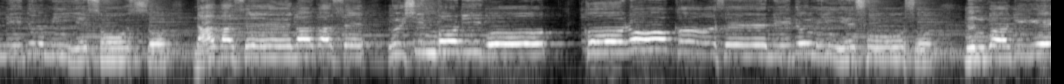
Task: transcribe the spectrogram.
믿음 위에 섰어. 나가세 나가세 의심 버리고. 걸어가세 믿음 위에 서서 눈과 귀에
